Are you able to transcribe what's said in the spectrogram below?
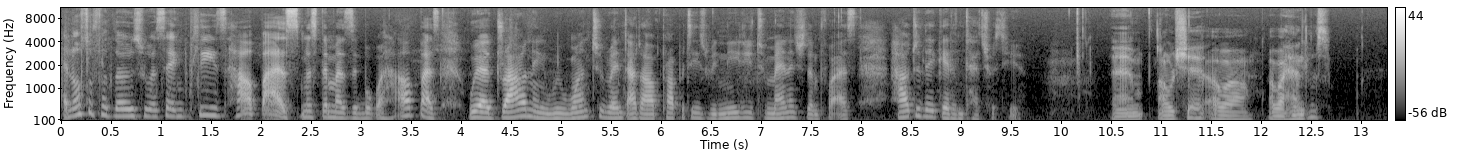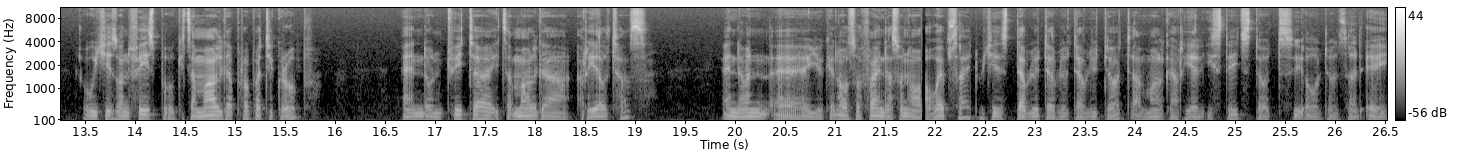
and also for those who are saying please help us mr mazibuko help us. We are drowning. We want to rent out our properties. We need you to manage them for us. How do they get in touch with you? Um, I will share our our handles, which is on Facebook. It's Amalga Property Group, and on Twitter it's Amalga Realtors, and on uh, you can also find us on our website, which is www.amalgarealestates.co.za.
